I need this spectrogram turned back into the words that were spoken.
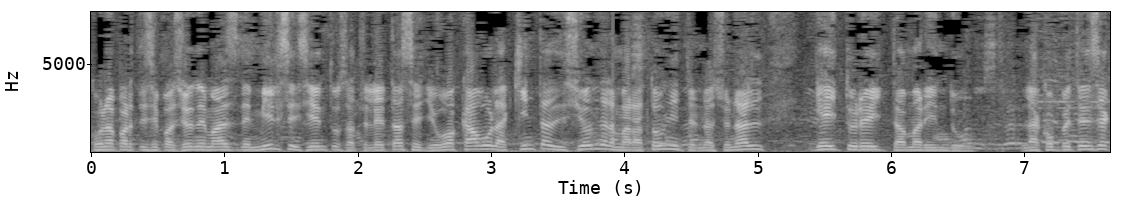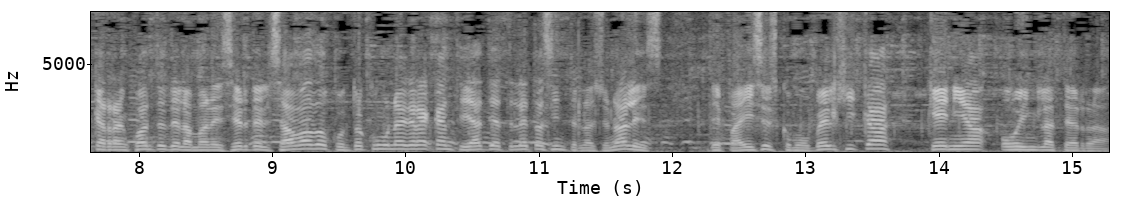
Con la participación de más de 1.600 atletas se llevó a cabo la quinta edición de la Maratón Internacional Gatorade Tamarindo. La competencia que arrancó antes del amanecer del sábado contó con una gran cantidad de atletas internacionales de países como Bélgica, Kenia o Inglaterra.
